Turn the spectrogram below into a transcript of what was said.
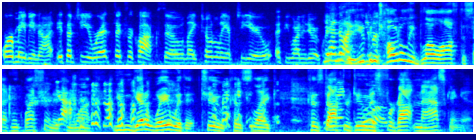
or maybe not. It's up to you. We're at six o'clock, so like totally up to you if you want to do it quickly. Yeah, no, I you can can give totally blow off the second question if Yeah. you want. You can get away with it too, because like, because Doctor make Doom has forgotten asking it.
